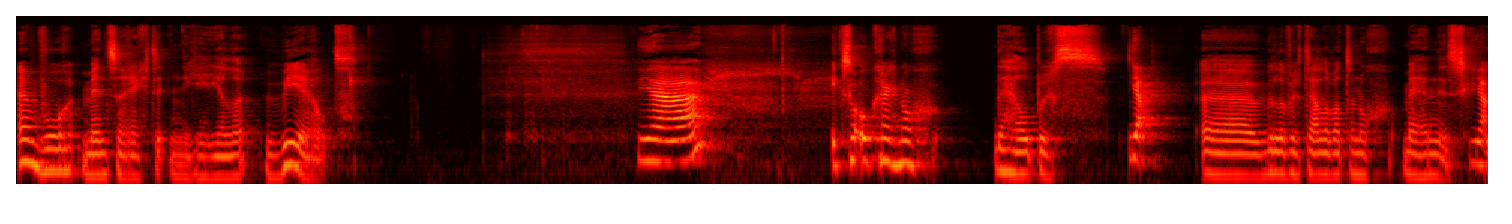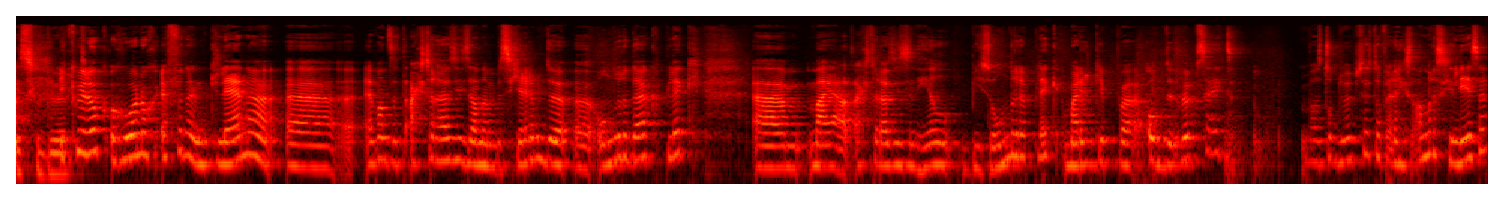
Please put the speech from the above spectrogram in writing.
en voor mensenrechten in de gehele wereld. Ja, Ik zou ook graag nog de helpers ja. eh, willen vertellen wat er nog met hen is, Ja, is gebeurd. Ik wil ook gewoon nog even een kleine... eh, hè, want het achterhuis is dan een beschermde eh, onderduikplek. Ehm, maar ja, het achterhuis is een heel bijzondere plek. Maar ik heb eh, op de website... Was het op de website of ergens anders gelezen?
